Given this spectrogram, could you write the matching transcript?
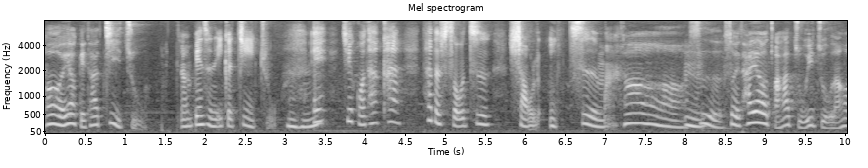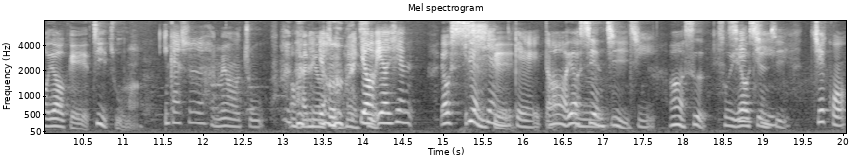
哦，要给他祭祖。然后变成一个祭祖，哎，结果他看他的手指少了一字嘛，啊，是，所以他要把它煮一煮，然后要给祭祖嘛，应该是还没有煮，还没有煮，要要献要献给的。啊，要献祭，啊，是，所以要献祭，结果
